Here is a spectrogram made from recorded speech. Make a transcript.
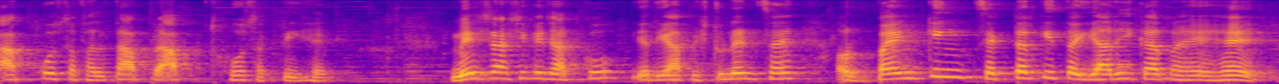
आपको सफलता प्राप्त हो सकती है। मेष राशि के जातकों, यदि आप स्टूडेंट्स हैं और बैंकिंग सेक्टर की तैयारी कर रहे हैं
